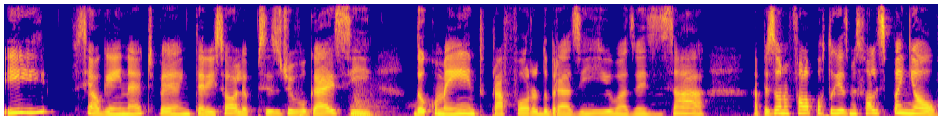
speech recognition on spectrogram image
E se alguém, né, tiver interesse, olha, eu preciso divulgar esse documento para fora do Brasil, às vezes, ah, a pessoa não fala português, mas fala espanhol.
